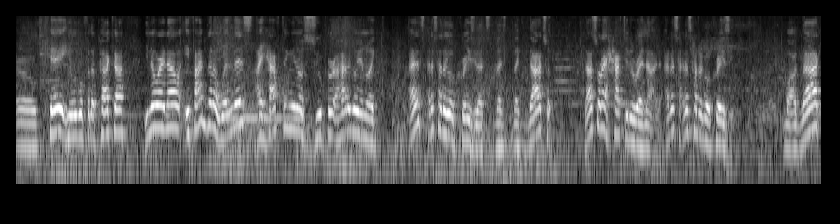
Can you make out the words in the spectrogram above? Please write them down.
Okay, he will go for the P.E.K.K.A. You know, right now, if I'm gonna win this, I have to, you know, super. I had to go, you know, like, I just, I just had to go crazy. That's, that's, like, that's what, that's what I have to do right now. I just, I just had to go crazy. Log that.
